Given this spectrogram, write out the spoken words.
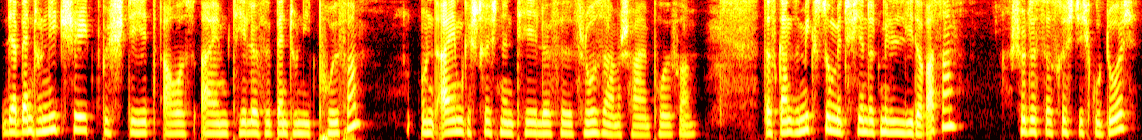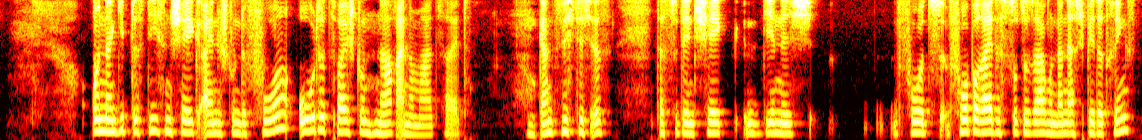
Der Bentonit-Shake besteht aus einem Teelöffel Bentonitpulver und einem gestrichenen Teelöffel Flohsamenschalenpulver. Das Ganze mixt du mit 400 Milliliter Wasser schüttest das richtig gut durch. Und dann gibt es diesen Shake eine Stunde vor oder zwei Stunden nach einer Mahlzeit. ganz wichtig ist, dass du den Shake dir nicht vor, vorbereitest sozusagen und dann erst später trinkst.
